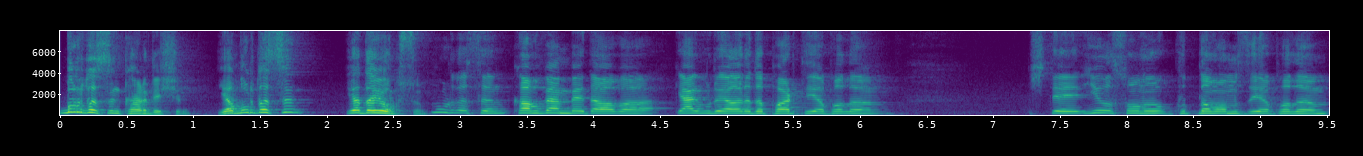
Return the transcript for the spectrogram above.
buradasın kardeşim. Ya buradasın ya da yoksun. Buradasın, kahven bedava, gel buraya arada parti yapalım. İşte yıl sonu kutlamamızı yapalım.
